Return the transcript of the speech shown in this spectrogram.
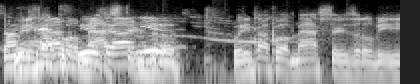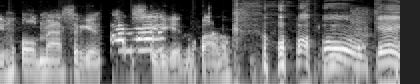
Sounds We didn't talk about beers are Masters. on you. We didn't talk about Masters. It'll be Old Master against Skitty in the final. okay.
